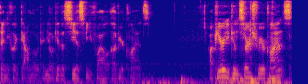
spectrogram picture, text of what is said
then you click download and you'll get a CSV file of your clients. Up here, you can search for your clients.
